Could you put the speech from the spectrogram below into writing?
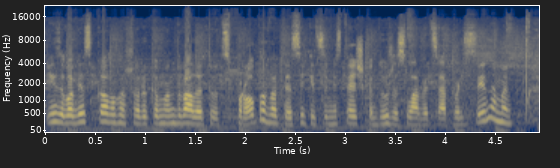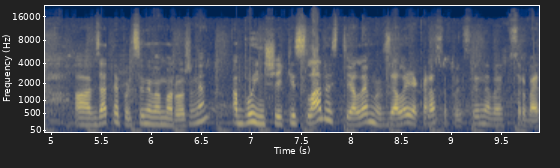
І з обов'язкового, що рекомендували тут спробувати, оскільки це містечко дуже славиться апельсинами, взяти апельсинове морожене або інші якісь сладості, але ми взяли якраз апельсиновий сорбет.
